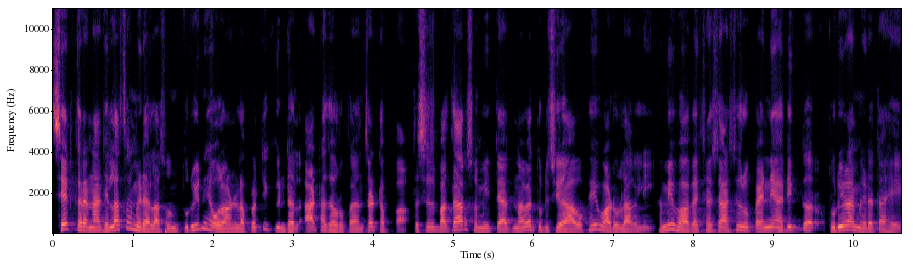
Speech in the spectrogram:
शेतकऱ्यांना दिलासा मिळाला असून तुरीने ओलांडला प्रति क्विंटल आठ हजार रुपयांचा टप्पा. तसेच बाजार समित्यात नव्या तुरीची आवकही वाढू लागली. हमी भावापेक्षा चारशे रुपयांनी अधिक दर तुरीला मिळत आहे.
